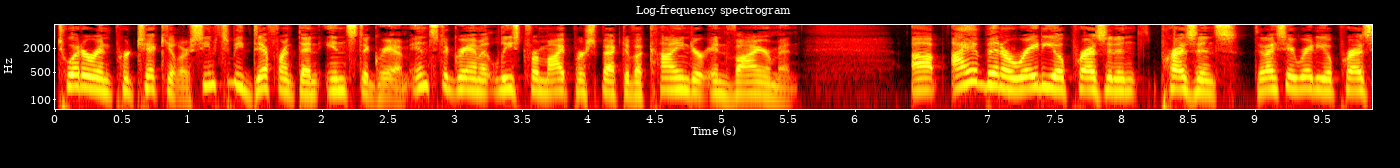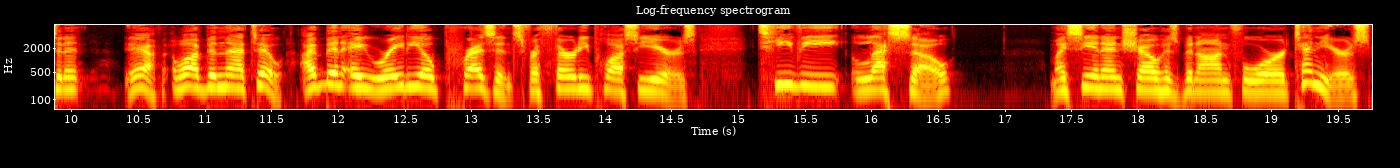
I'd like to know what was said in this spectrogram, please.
Twitter, in particular, seems to be different than Instagram. Instagram, at least from my perspective, a kinder environment. Uh, I have been a radio president presence. Did I say radio president? Yeah, well, I've been that too. I've been a radio presence for 30 plus years. TV, less so. My CNN show has been on for 10 years.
